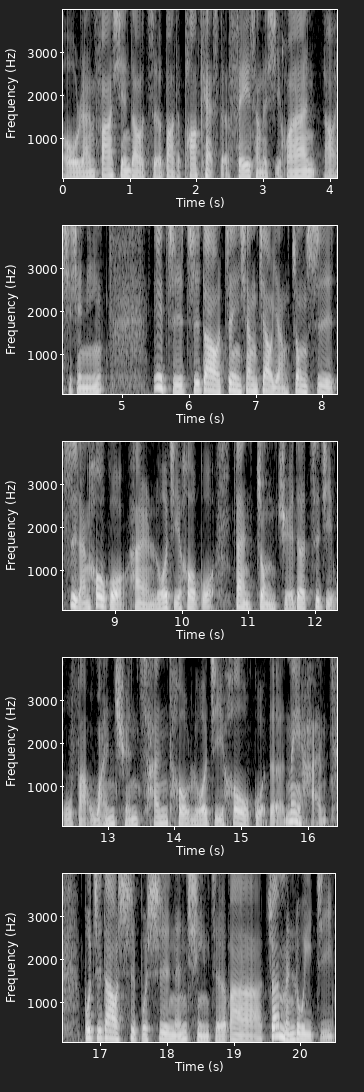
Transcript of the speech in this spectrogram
偶然发现到泽爸的 Podcast，非常的喜欢啊，谢谢您。一直知道正向教养重视自然后果和逻辑后果，但总觉得自己无法完全参透逻辑后果的内涵。不知道是不是能请泽爸专门录一集，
